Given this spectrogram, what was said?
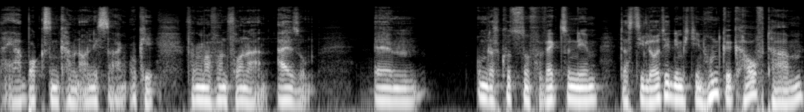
naja, Boxen kann man auch nicht sagen. Okay, fangen wir von vorne an. Also, ähm, um das kurz noch vorwegzunehmen, dass die Leute, die mich den Hund gekauft haben,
